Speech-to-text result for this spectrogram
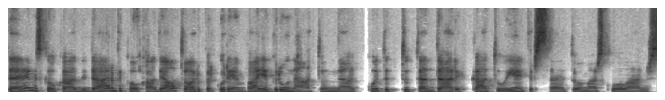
tēmas, kaut kādi darbi, kaut kādi autori, par kuriem vajag runāt, un ko tad tu tad dari? Kā tu ieinteresē tomēr skolēnus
